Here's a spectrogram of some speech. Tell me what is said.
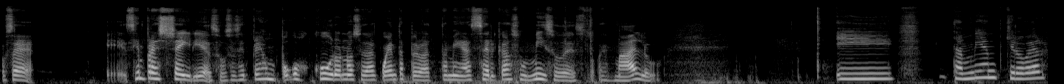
o sea, siempre es shady eso, o sea, siempre es un poco oscuro, no se da cuenta, pero también acerca sumiso de esto, es malo. Y también quiero ver,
